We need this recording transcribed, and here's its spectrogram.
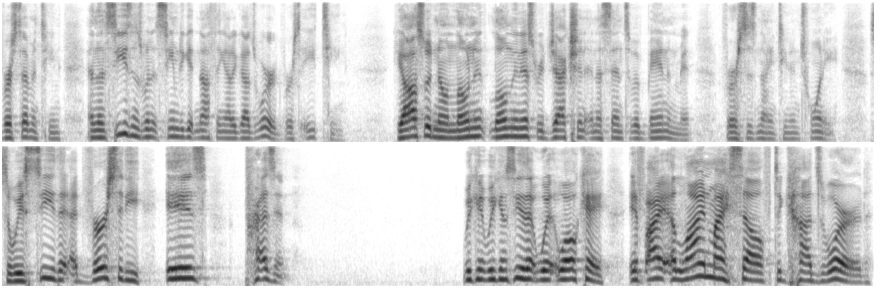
verse 17, and then seasons when it seemed to get nothing out of God's word, verse 18. He also had known loneliness, rejection, and a sense of abandonment, verses 19 and 20. So we see that adversity is present. We can, we can see that, well, okay, if I align myself to God's word,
